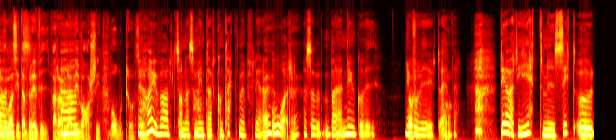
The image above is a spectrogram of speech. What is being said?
man Valt. sitta bredvid varandra Ja. vid varsitt bord. Och jag har ju valt sådana som jag inte haft kontakt med på flera Nej, år. nej. Alltså bara nu går vi, nu Ja, går vi ut och ja. äter. Det har varit jättemysigt och Mm.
